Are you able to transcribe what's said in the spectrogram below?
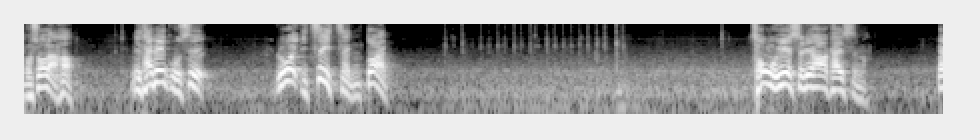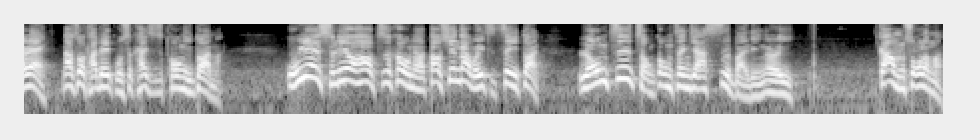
我说了哈，你台北股市如果以这整段。从五月十六号开始嘛，对不对？那时候台北股市开始攻一段嘛。五月十六号之后呢，到现在为止这一段融资总共增加四百零二亿。刚刚我们说了嘛，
